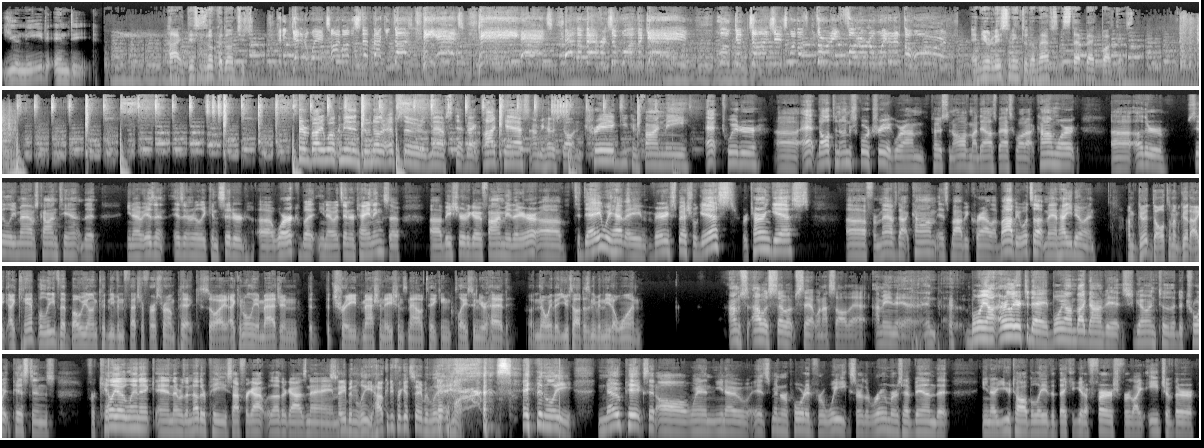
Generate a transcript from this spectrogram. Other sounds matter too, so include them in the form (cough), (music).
You need Indeed. Hi, this is Luka Doncic. Can he get it away in time on the step back? He does. He hits. He hits, and the Mavericks have won the game. Luka Doncic with a 30 footer to win it at the horn. And you're listening to the Mavs Step Back podcast. everybody, welcome in to another episode of the Mavs Step Back Podcast. I'm your host, Dalton Trigg. You can find me at Twitter uh, at Dalton underscore Trigg, where I'm posting all of my DallasBasketball.com work, uh, other silly Mavs content that you know isn't isn't really considered uh, work, but you know it's entertaining. So uh, be sure to go find me there. Uh, today we have a very special guest, return guest uh, from Mavs.com. It's Bobby Karalla. Bobby, what's up, man? How you doing? I'm good, Dalton. I'm good. I, I can't believe that Bojan couldn't even fetch a first round pick. So I, I can only imagine the, the trade machinations now taking place in your head, knowing that Utah doesn't even need a one. I'm I was so upset when I saw that. I mean, uh, and uh, Bojan earlier today, Bojan Bogdanovic going to the Detroit Pistons for Kelly Olynyk, and there was another piece I forgot the other guy's name. Saben Lee. How could you forget Saben Lee? Come on, (laughs) Saben Lee. No picks at all. When you know it's been reported for weeks, or the rumors have been that you know Utah believed that they could get a first for like each of their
